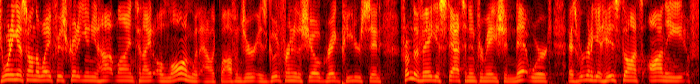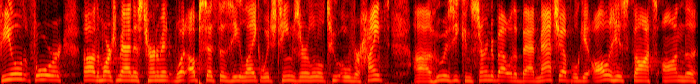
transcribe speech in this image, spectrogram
Joining us on the Whitefish Credit Union hotline tonight, along with Alec Boffinger, is good friend of the show, Greg Peterson from the Vegas Stats and Information Network, as we're going to get his thoughts on the field for uh, the March Madness tournament. What upsets does he like? Which teams are a little too overhyped? Uh, who is he concerned about with a bad matchup? We'll get all of his thoughts on the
